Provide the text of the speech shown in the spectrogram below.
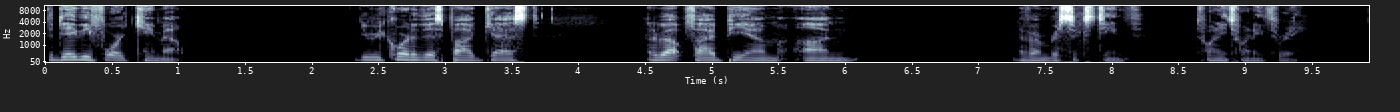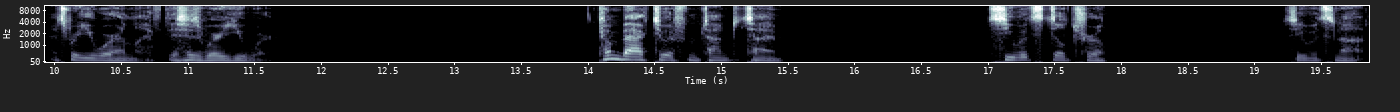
the day before it came out. You recorded this podcast at about 5 p.m. on November 16th, 2023. That's where you were in life. This is where you were. Come back to it from time to time. See what's still true. See what's not.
